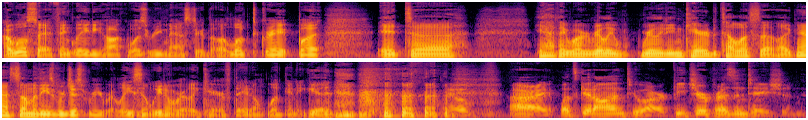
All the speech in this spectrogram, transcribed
I will say, I think Ladyhawke was remastered though. It looked great, but it, uh, yeah, they were really, really didn't care to tell us that. Like, yeah, some of these were just re-released, and we don't really care if they don't look any good. Nope. All right, let's get on to our feature presentation.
